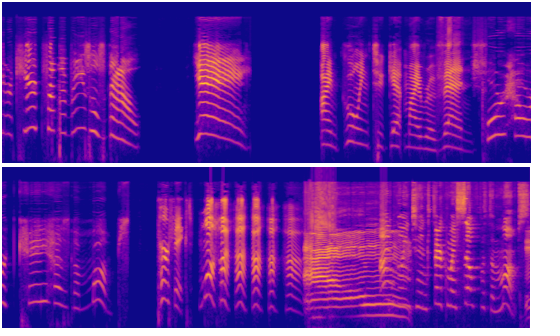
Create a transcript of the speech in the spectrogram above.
You're cured from the measles now! Yay! I'm going to get my revenge. poor Howard Kay has the mumps. Perfect! I'm going to infect myself with the mumps. Now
